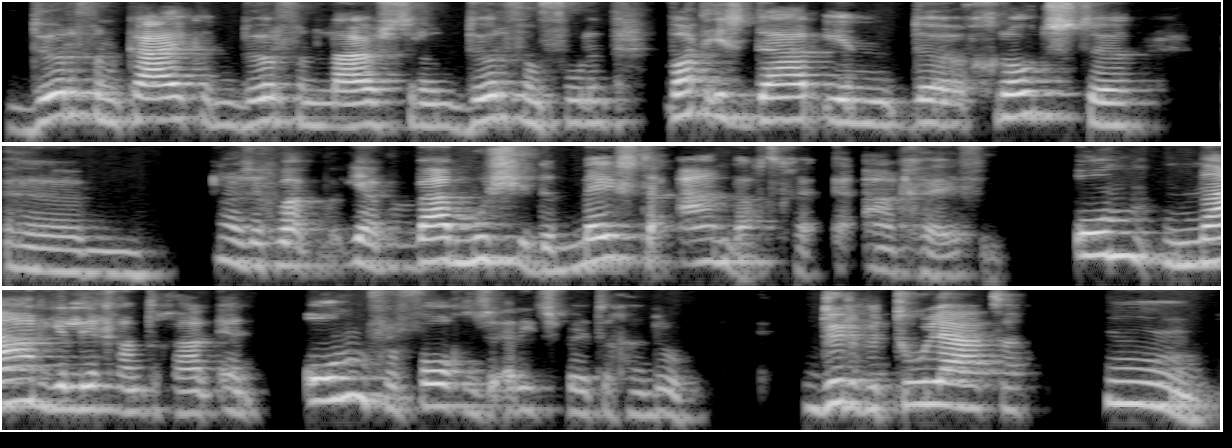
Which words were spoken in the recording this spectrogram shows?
durven kijken, durven luisteren, durven voelen? Wat is daarin de grootste. Um, nou zeg maar, ja, waar moest je de meeste aandacht aan geven? Om naar je lichaam te gaan en om vervolgens er iets mee te gaan doen durven toelaten. Hmm.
